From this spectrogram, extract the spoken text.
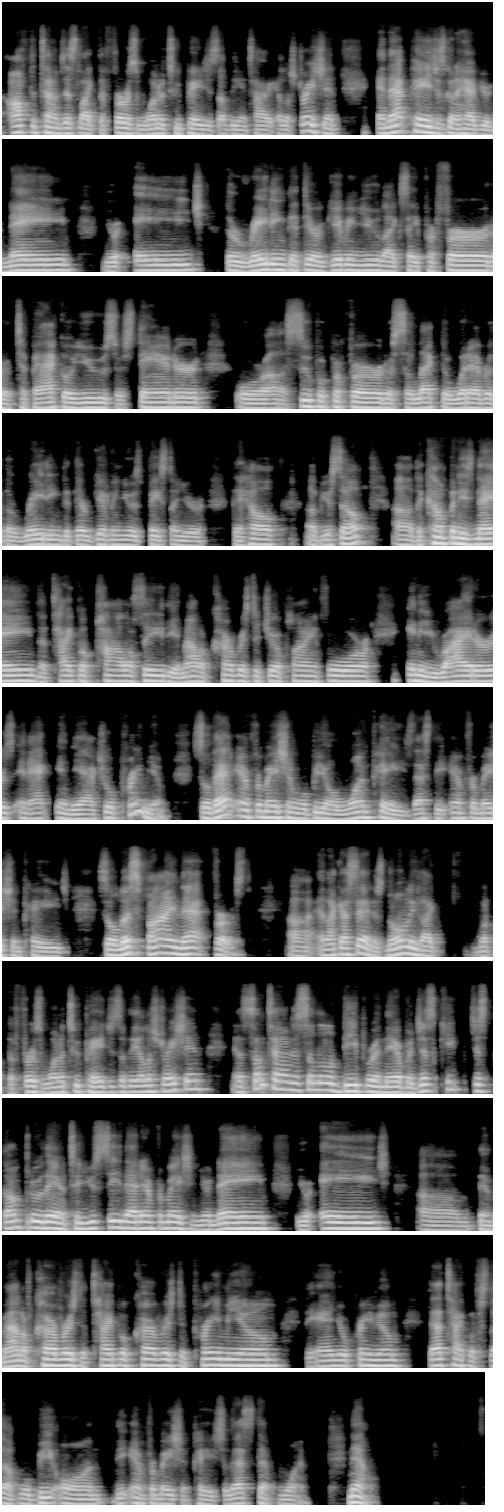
oftentimes it's like the first one or two pages of the entire illustration. And that page is going to have your name, your age, the rating that they're giving you, like say preferred or tobacco use or standard or uh, super preferred or select or whatever the rating that they're giving you is based on your the health of yourself. Uh, the company's name the type of policy the amount of coverage that you're applying for any riders in, in the actual premium. So that information will be on one page. That's the information page. So let's find that first. Uh, and like i said it's normally like what the first one or two pages of the illustration. And sometimes it's a little deeper in there, but just keep just thumb through there until you see that information, your name, your age, um, the amount of coverage, the type of coverage, the premium, the annual premium, that type of stuff will be on the information page. So that's step one. Now,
